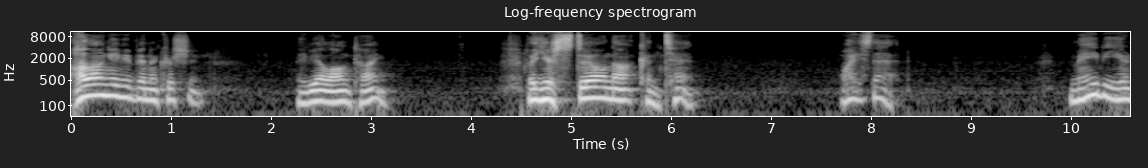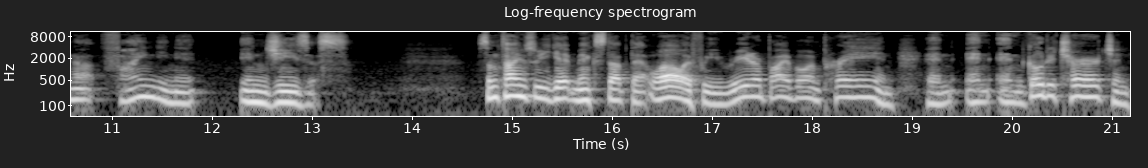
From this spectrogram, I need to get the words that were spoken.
How long have you been a Christian? Maybe a long time. But you're still not content. Why is that? Maybe you're not finding it in Jesus. Sometimes we get mixed up that, well, if we read our Bible and pray and, and, and, and go to church and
